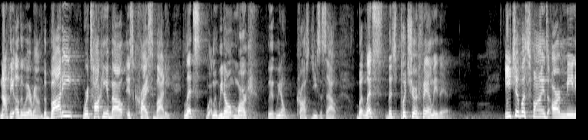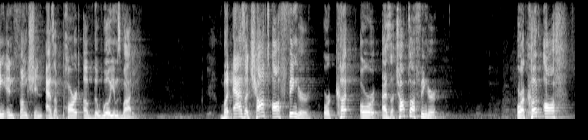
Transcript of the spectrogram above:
not the other way around. The body we're talking about is Christ's body. Let's, I mean, we don't mark we don't cross Jesus out. But let's, let's put your family there. Each of us finds our meaning and function as a part of the Williams body. But as a chopped off finger or cut, or as a chopped off finger or a cut off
